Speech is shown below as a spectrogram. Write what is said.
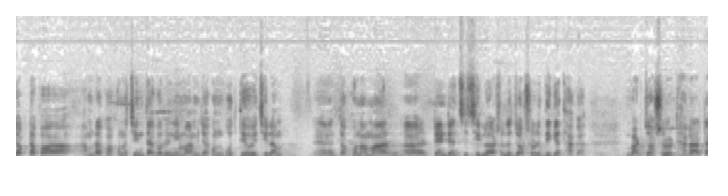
জবটা পাওয়া আমরা কখনো চিন্তা করিনি। আমি যখন ভর্তি হয়েছিলাম তখন আমার টেন্ডেন্সি ছিল আসলে যশোরের দিকে থাকা। বাট যশোরে থাকাটা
